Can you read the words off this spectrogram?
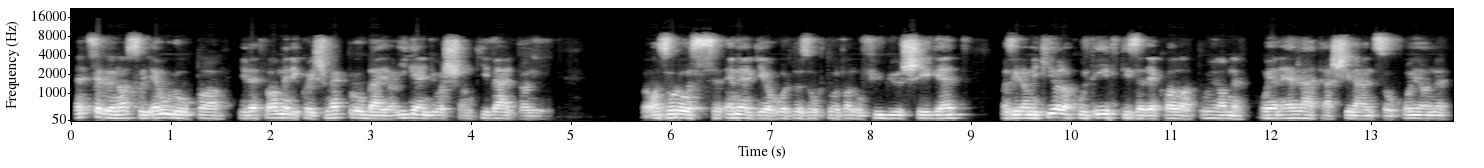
Egyszerűen az, hogy Európa, illetve Amerika is megpróbálja igen gyorsan kiváltani az orosz energiahordozóktól való függőséget, azért ami kialakult évtizedek alatt olyan, olyan ellátási láncok, olyan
